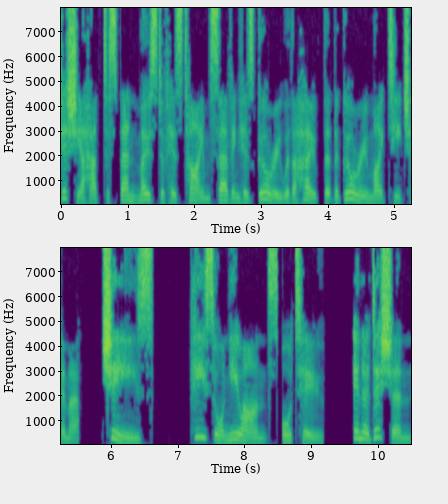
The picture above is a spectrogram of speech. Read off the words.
shishya had to spend most of his time serving his guru with a hope that the guru might teach him a cheez piece or nuance or two. In addition,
